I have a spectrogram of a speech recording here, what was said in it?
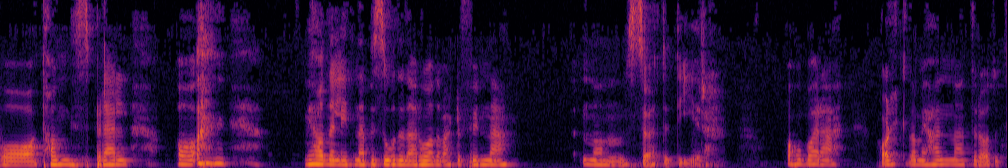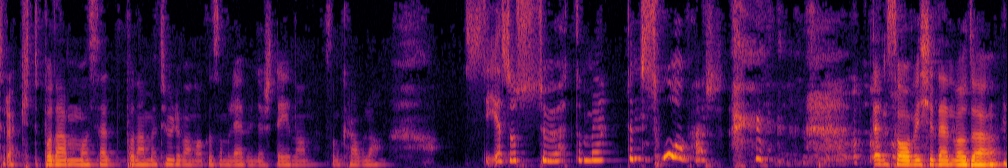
og tangsprell. Og vi hadde en liten episode der hun hadde vært og funnet noen søte dyr. Og hun bare holdt dem i hånda etter og trykt på dem og sett på dem. Jeg tror det var noe som lever under steinene, som kravla. Er så om med Den sov her! Den sov ikke, den var død.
